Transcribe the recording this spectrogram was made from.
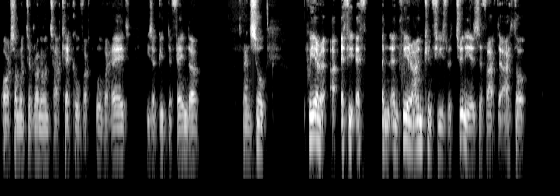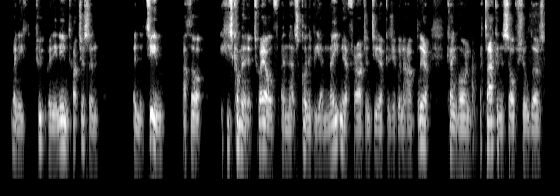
or someone to run onto a kick over overhead. He's a good defender. And so, where uh, if he, if and, and where I'm confused with Tooney is the fact that I thought when he put when he named Hutchinson in the team, I thought he's coming in at 12, and that's going to be a nightmare for Argentina because you're going to have Blair Kinghorn attacking the soft shoulders,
